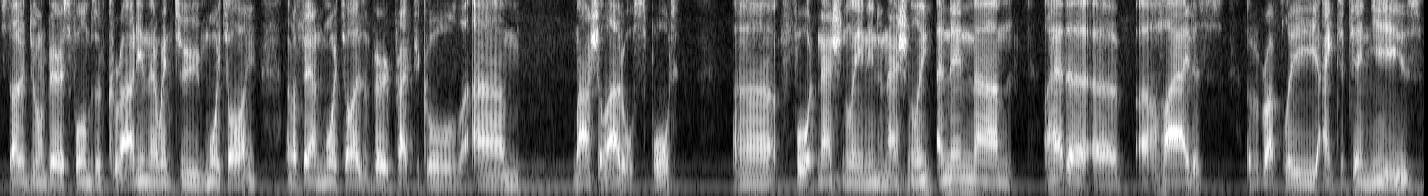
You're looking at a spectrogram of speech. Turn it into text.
started doing various forms of karate, and then I went to Muay Thai, and I found Muay Thai is a very practical um, martial art or sport. Uh, fought nationally and internationally, and then um, I had a, a, a, hiatus of roughly eight to ten years,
